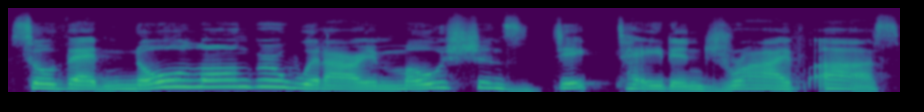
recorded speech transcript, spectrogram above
so that no longer would our emotions dictate and drive us,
